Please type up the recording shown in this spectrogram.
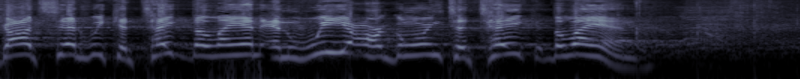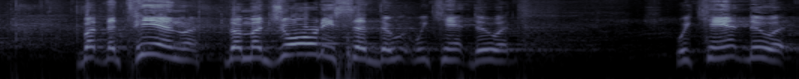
God said we could take the land, and we are going to take the land. But the 10, the majority said we can't do it. We can't do it.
